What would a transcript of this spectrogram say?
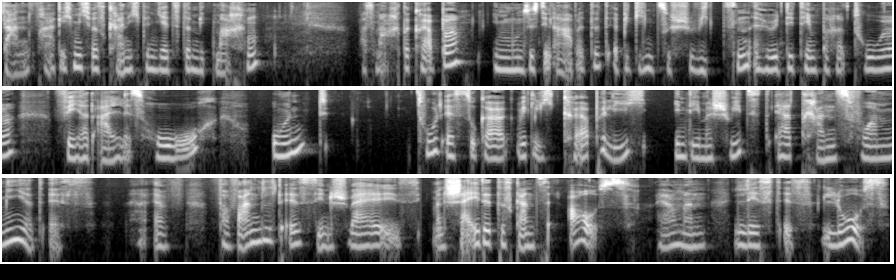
dann frage ich mich, was kann ich denn jetzt damit machen? Was macht der Körper? Immunsystem arbeitet, er beginnt zu schwitzen, erhöht die Temperatur, fährt alles hoch und tut es sogar wirklich körperlich, indem er schwitzt, er transformiert es. Er verwandelt es in Schweiß, man scheidet das Ganze aus, ja, man lässt es los.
